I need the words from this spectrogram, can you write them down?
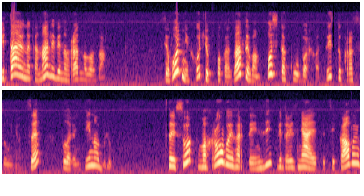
Вітаю на каналі Виноградна Лоза. Сьогодні хочу показати вам ось таку бархатисту красуню. Це Флорентіно Блю. Цей сорт махрової гортензії відрізняється цікавою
